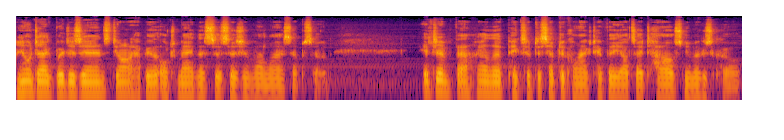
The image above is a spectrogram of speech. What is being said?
Jack Bridges in, still not happy with Ultra Magnus' decision from the last episode. Agent Valhalla picks up Decepticon activity outside Taos, New Mexico.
